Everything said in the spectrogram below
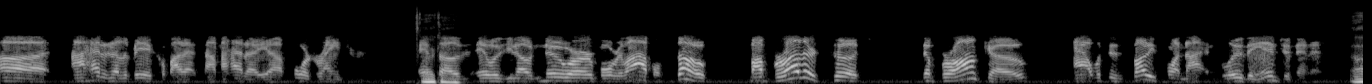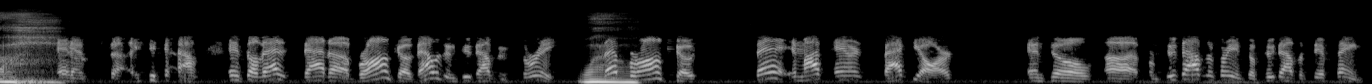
uh, I had another vehicle by that time. I had a uh, Ford Ranger, and so it was you know newer, more reliable. So my brother took the Bronco out with his buddies one night and blew the engine in it, Ah, and uh, yeah, and so that that uh, Bronco that was in 2003. wow. That Bronco sat in my parents' backyard until uh, from 2003 until 2015.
